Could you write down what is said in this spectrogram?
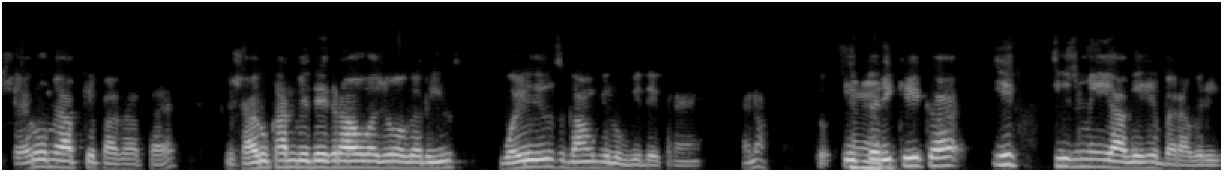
शहरों में आपके पास आता है। जो शाहरुख खान भी देख रहा होगा जो अगर रील्स वही रील्स गाँव के लोग भी देख रहे हैं है ना? तो एक हम्म। तरीके का एक चीज़ में ही आ गई है बराबरी।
